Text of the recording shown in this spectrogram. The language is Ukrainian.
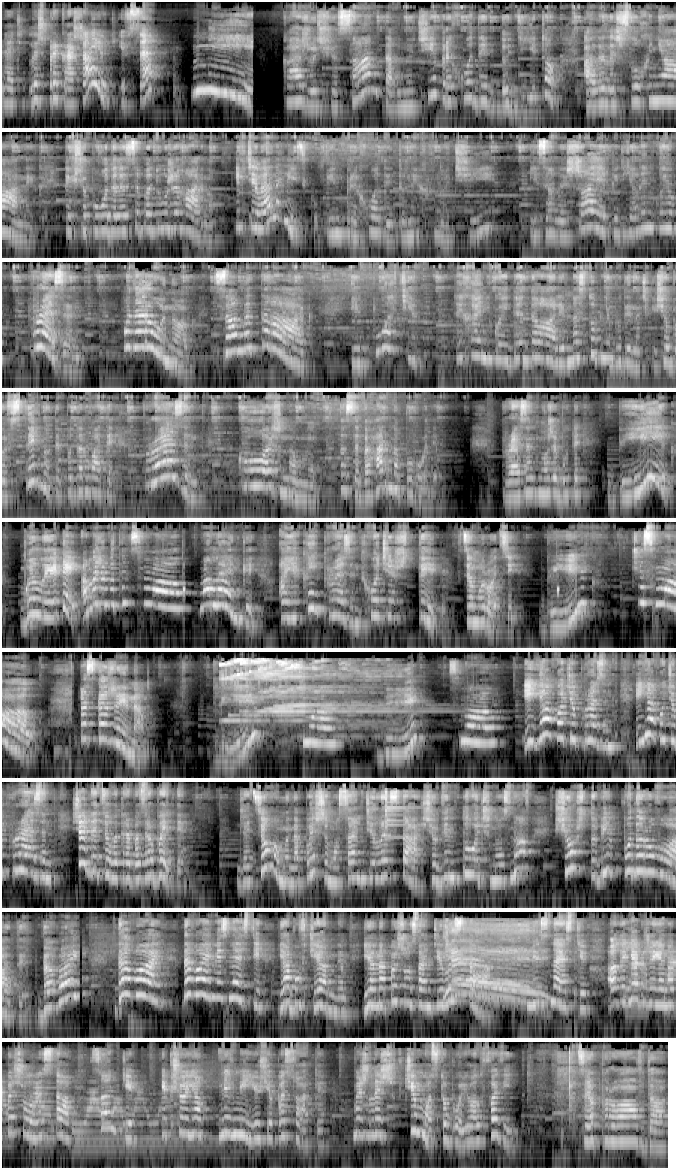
Роблять? Лиш прикрашають і все? Ні. Кажуть, що Санта вночі приходить до діток, але лише слухняних, тих, що поводили себе дуже гарно, і вчили англійську. Він приходить до них вночі і залишає під ялинкою презент, подарунок. Саме так. І потім тихенько йде далі в наступні будиночки, щоб встигнути подарувати презент кожному, хто себе гарно поводив. Презент може бути big, великий, а може бути small, маленький. А який презент хочеш ти в цьому році? Big чи small? Розкажи нам. Big, small, big, small. І я хочу презент, і я хочу презент. Що для цього треба зробити? Для цього ми напишемо Санті листа, щоб він точно знав, що ж тобі подарувати. Давай Давай, давай, міс Несті. Я був чемним. Я напишу Санті листа. Міс Несті, але як же я напишу листа Санті, якщо я не вмію ще писати? Ми ж лиш вчимо з тобою алфавіт. Це правда.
